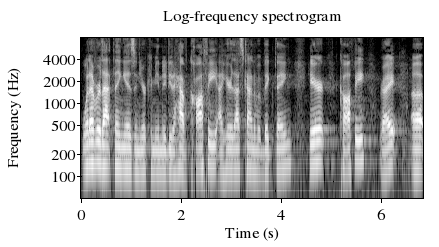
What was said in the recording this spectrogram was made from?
whatever that thing is in your community, to have coffee. I hear that's kind of a big thing here coffee, right? Uh,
